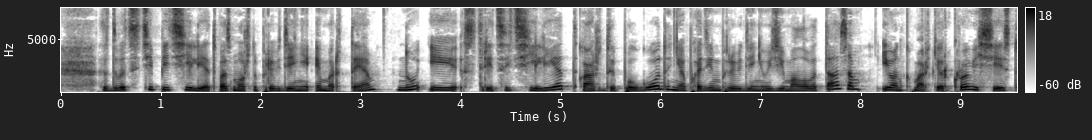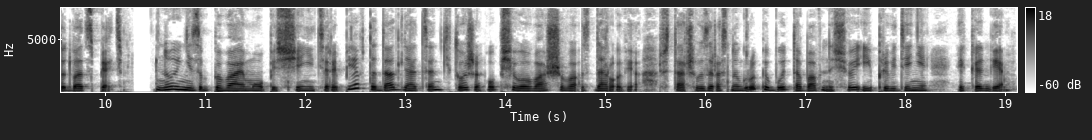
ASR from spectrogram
С 25 лет возможно проведение МРТ, ну и с 30 лет каждые полгода необходимо проведение УЗИ малого таза и онкомаркер крови СЕИ-125. Ну и не забываем о посещении терапевта да, для оценки тоже общего вашего здоровья. В старшей возрастной группе будет добавлено еще и проведение ЭКГ.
